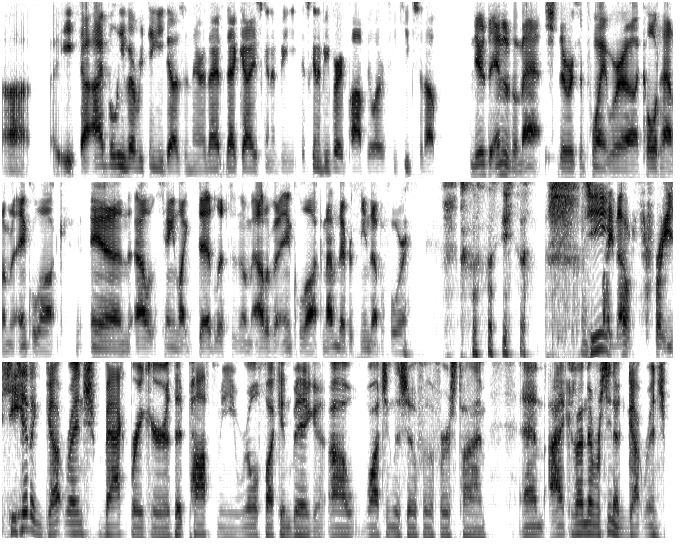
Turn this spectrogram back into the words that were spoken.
uh. He, I believe everything he does in there. That that guy is going to be is going to be very popular if he keeps it up. Near the end of the match, there was a point where uh, Colt had him in an ankle lock, and Alex Kane like deadlifted him out of an ankle lock, and I've never seen that before. he like, that was crazy. He hit a gut wrench backbreaker that popped me real fucking big uh, watching the show for the first time, and I because I've never seen a gut wrench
